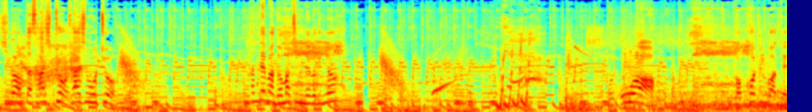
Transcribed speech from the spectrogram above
시간 없다. 40초 45초 한 대만 더 맞추면 되거든요. 어, 우와. 더 커진 것 같아.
